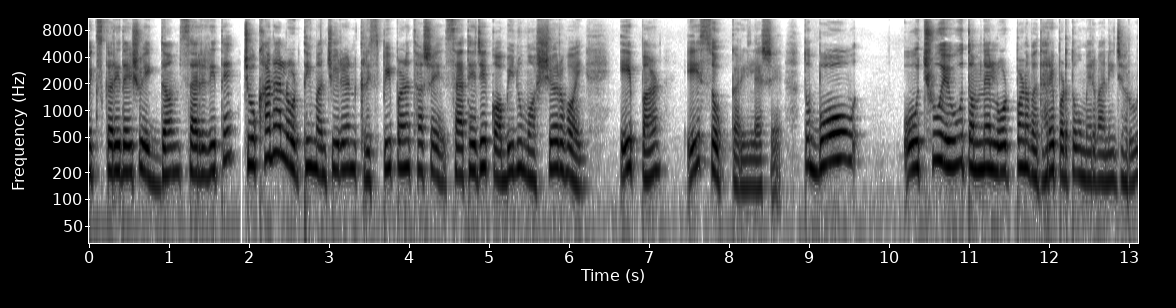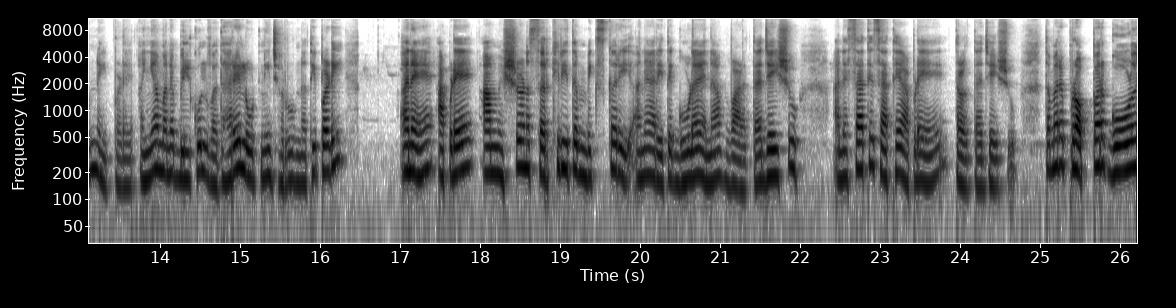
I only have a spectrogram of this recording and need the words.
મિક્સ કરી દઈશું એકદમ સારી રીતે. ચોખાના લોટથી મંચુરિયન ક્રિસ્પી પણ થશે. સાથે જે કોબીનું મોઇશ્ચર હોય એ પણ એ સોક કરી લેશે. તો બહુ ઓછું એવું તમને લોટ પણ વધારે પડતો ઉમેરવાની જરૂર નહીં પડે. અહીંયા મને બિલકુલ વધારે લોટની જરૂર નથી પડી. અને આપણે આ મિશ્રણ સરખી રીતે મિક્સ કરી અને આ રીતે ગોળા એના વાળતા જઈશું. અને સાથે સાથે આપણે તળતા જઈશું. તમારે પ્રોપર ગોળ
